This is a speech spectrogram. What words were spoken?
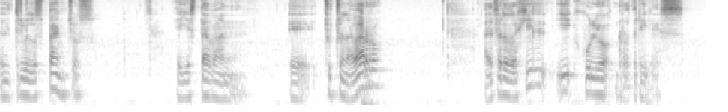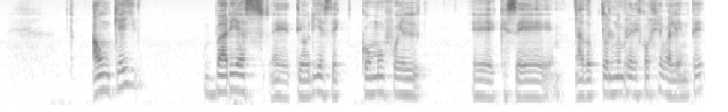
el trío Los Panchos. Ahí estaban eh, Chucho Navarro, Alfredo Gil y Julio Rodríguez. Aunque hay varias eh, teorías de cómo fue el eh, que se adoptó el nombre de Jorge Valente.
